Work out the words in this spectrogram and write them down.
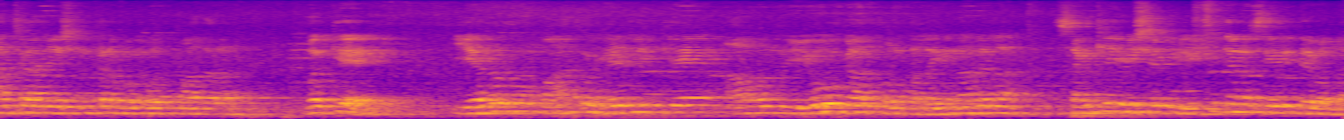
ಆಚಾರ್ಯ ಶಂಕರ ಭಗವತ್ಪಾದರ ಬಗ್ಗೆ ಎರಡು ಮಾತು ಹೇಳಲಿಕ್ಕೆ ಆ ಒಂದು ಯೋಗ ಅಂತಲ್ಲ ಈಗ ನಾವೆಲ್ಲ ಸಂಖ್ಯೆಯ ವಿಷಯದಲ್ಲಿ ಇಷ್ಟು ಜನ ಸೇರಿದ್ದೇವಲ್ಲ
